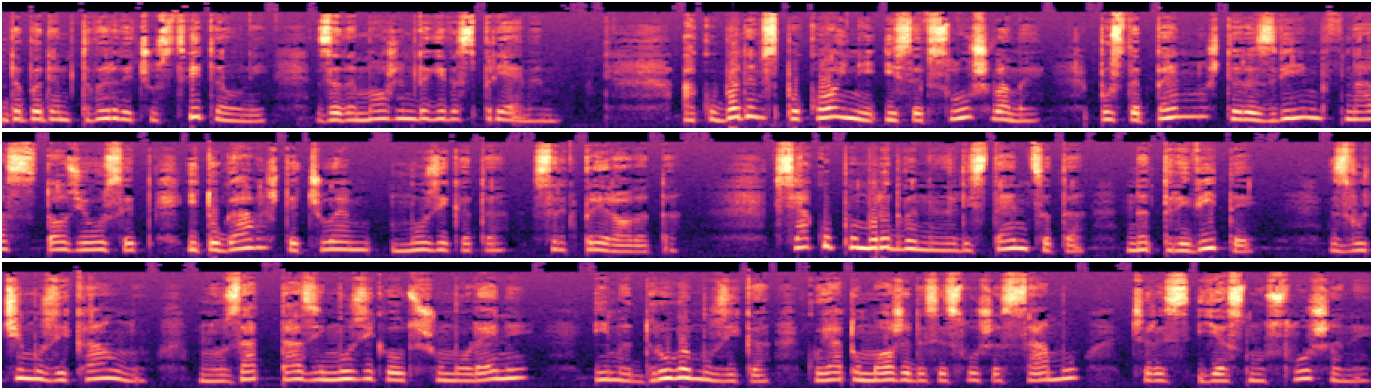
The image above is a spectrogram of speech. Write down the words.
да бъдем твърде чувствителни, за да можем да ги възприемем. Ако бъдем спокойни и се вслушваме, Постепенно ще развием в нас този усет и тогава ще чуем музиката сред природата. Всяко помръдване на листенцата, на тревите, звучи музикално, но зад тази музика от шумолене има друга музика, която може да се слуша само чрез яснослушане.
